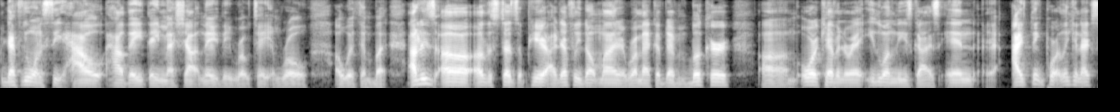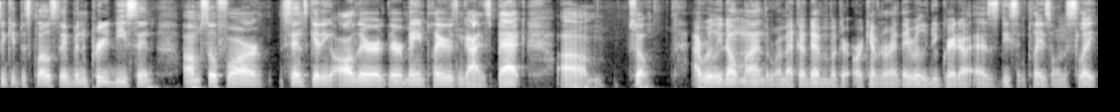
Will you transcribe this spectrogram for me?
definitely want to see how how they they mesh out and they they rotate and roll uh, with them. But out of these uh, other studs up here, I definitely don't mind a run back of Devin Booker um, or Kevin Durant, either one of these guys. And I think Portland can actually keep this close. They've been pretty decent um, so far since getting all their their main players and guys back. Um, so I really don't mind the run of Devin Booker or Kevin Durant. They really do great as decent plays on the slate.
